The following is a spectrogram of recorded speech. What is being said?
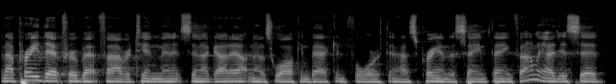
And I prayed that for about five or ten minutes. Then I got out and I was walking back and forth, and I was praying the same thing. Finally, I just said,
